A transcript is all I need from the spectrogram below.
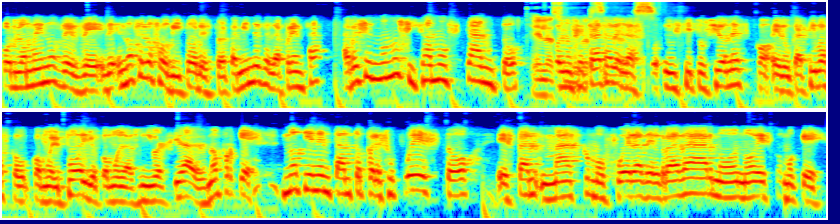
por lo menos desde, de- no sé los auditores, pero también desde la prensa, a veces no nos fijamos tanto cuando se trata de las instituciones co- educativas co- como, el pollo, como las universidades, ¿no? Porque no tienen tanto presupuesto, están más como fuera del radar, no, no es como que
